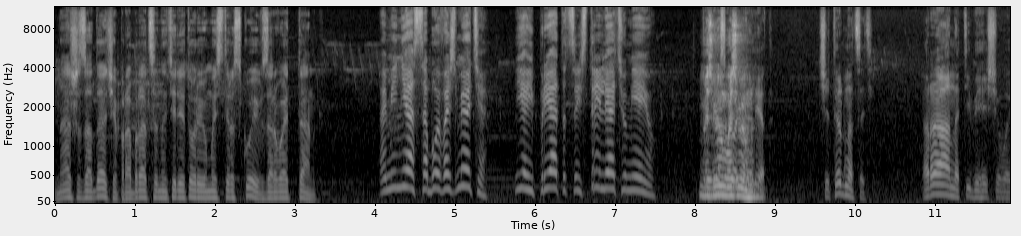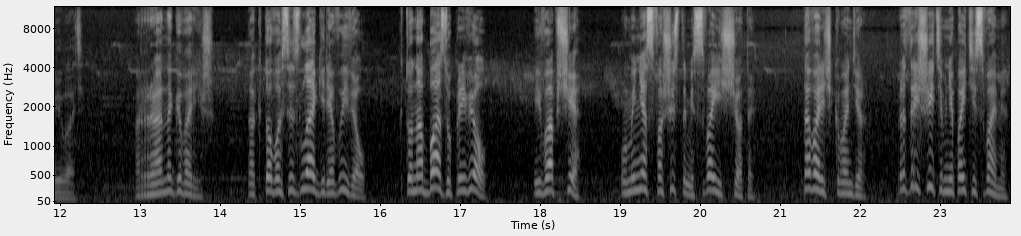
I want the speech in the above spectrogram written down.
Наша задача пробраться на территорию мастерской и взорвать танк. А меня с собой возьмете? Я и прятаться, и стрелять умею. Тебе Возьмем, сколько возьмем. лет? 14? Рано тебе еще воевать. Рано говоришь. А кто вас из лагеря вывел? Кто на базу привел? И вообще, у меня с фашистами свои счеты. Товарищ командир, разрешите мне пойти с вами?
